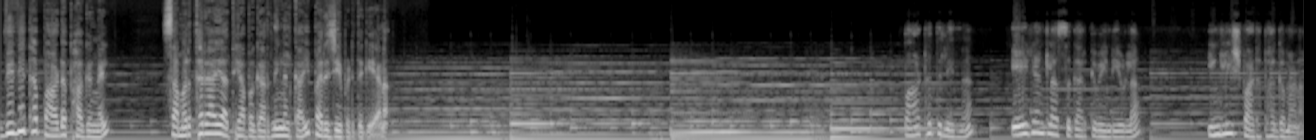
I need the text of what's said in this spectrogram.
വിവിധ പാഠഭാഗങ്ങൾ സമർത്ഥരായ അധ്യാപകർ നിങ്ങൾക്കായി പരിചയപ്പെടുത്തുകയാണ്. പാഠത്തിൽ ഇന്ന് ഏഴാം ക്ലാസ്സുകാർക്ക് വേണ്ടിയുള്ള ഇംഗ്ലീഷ് പാഠഭാഗമാണ്.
